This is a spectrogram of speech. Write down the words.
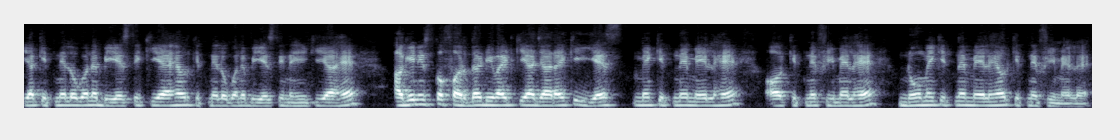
या कितने लोगों ने बीएससी किया है और कितने लोगों ने बीएससी नहीं किया है। अगेन इसको फर्दर डिवाइड किया जा रहा है कि यस में कितने मेल है और कितने फीमेल है नो में कितने मेल है और कितने फीमेल है।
